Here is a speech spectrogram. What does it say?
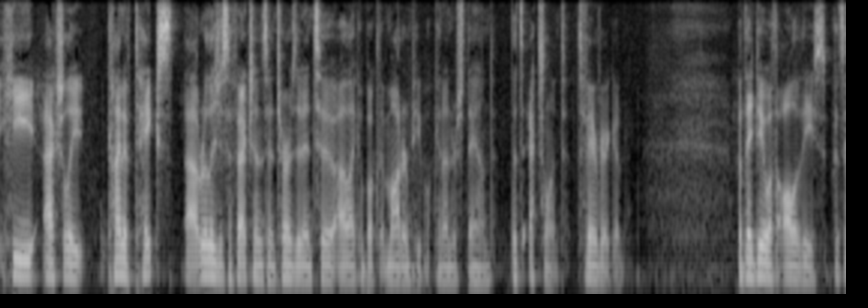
he actually kind of takes uh, religious affections and turns it into uh, like a book that modern people can understand. That's excellent. It's very very good. But they deal with all of these because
